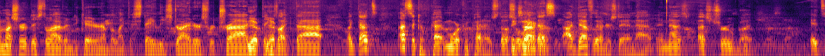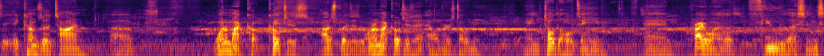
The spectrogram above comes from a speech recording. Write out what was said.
I'm not sure if they still have an indicator now, but like the Staley Striders for track Yep, and things yep. like that. Like that's that's the compet more competitive stuff. So like Exactly. that's I definitely understand that, and that's that's true. But it's it comes at a time. Uh, one of my co- coaches, I'll just put it this way: one of my coaches at Elmer's told me, and told the whole team, and probably one of the few lessons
